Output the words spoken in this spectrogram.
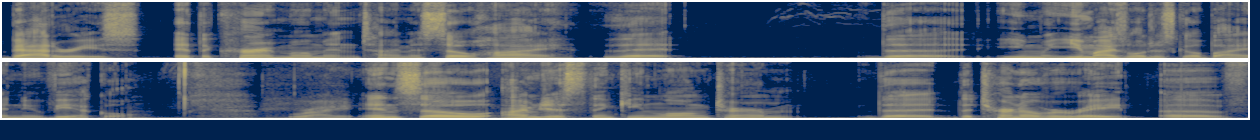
batteries at the current moment in time is so high that the you you might as well just go buy a new vehicle. right. And so I'm just thinking long term the the turnover rate of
